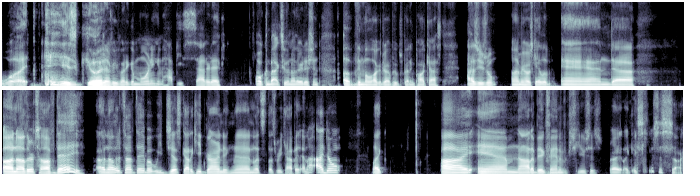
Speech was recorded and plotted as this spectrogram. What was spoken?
What is good, everybody? Good morning and happy Saturday. Welcome back to another edition of the Malaga Drive Hoops Betting Podcast. As usual, I'm your host, Caleb, and uh, another tough day. Another tough day, but we just got to keep grinding, man. Let's let's recap it. And I, I don't like. I am not a big fan of excuses, right? Like excuses suck.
